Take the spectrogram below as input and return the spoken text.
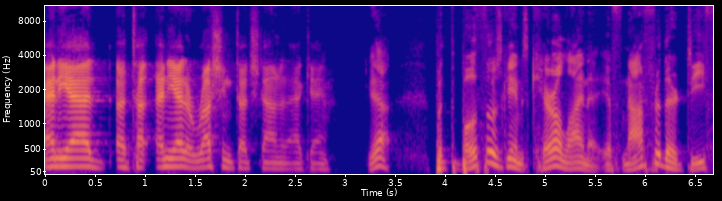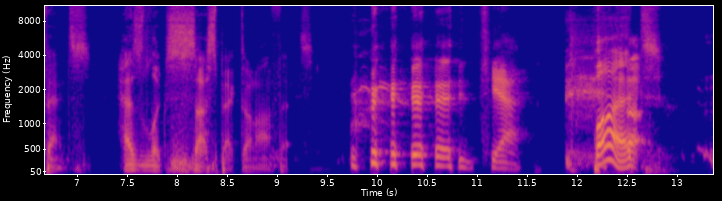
and he had a and he had a rushing touchdown in that game. Yeah. But both those games Carolina, if not for their defense, has looked suspect on offense. yeah. But uh,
